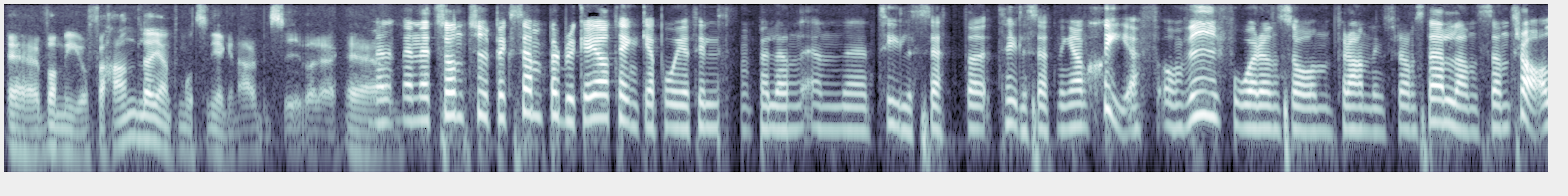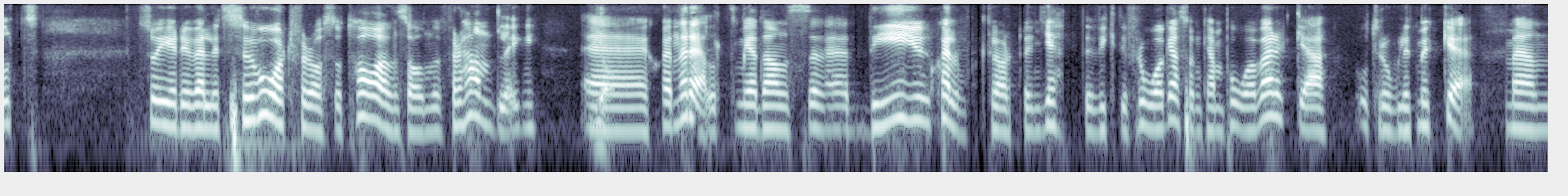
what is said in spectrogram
eh, vara med och förhandla gentemot sin egen arbetsgivare. Eh. Men, men, ett sådant typexempel brukar jag tänka på är till exempel en, en tillsätta, tillsättning av chef. Om vi får en sån förhandlingsframställan centralt så är det väldigt svårt för oss att ta en sån förhandling. Eh, ja. generellt medan eh, det är ju självklart en jätteviktig fråga som kan påverka otroligt mycket. Men,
